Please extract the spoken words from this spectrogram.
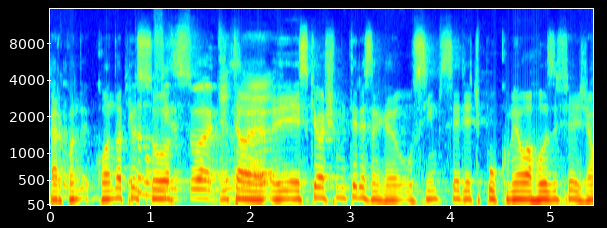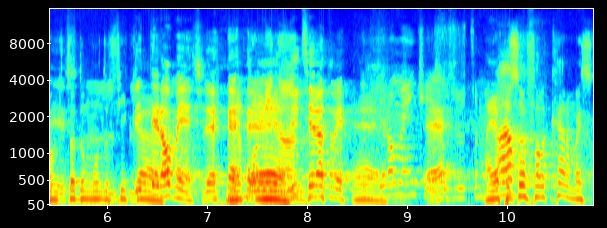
Cara, que quando, não- quando a que que eu pessoa. não fiz isso antes? Então, Exato. é, é isso que eu acho muito interessante. que O simples seria, tipo, comer o arroz e feijão, que Isso, todo mundo fica. Literalmente, né? combinando. Literalmente. É. Geralmente, É. é. Aí a Ah, pessoa fala, cara, mas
